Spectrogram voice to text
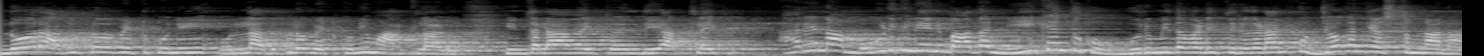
నోరు అదుపులో పెట్టుకుని ఒళ్ళు అదుపులో పెట్టుకుని మాట్లాడు. ఇంతలా అయిపోయింది అట్లయి. అరే నా మొగుడికి లేని బాధ నీకెందుకు? ఊరి మీద పడి తిరగడానికి ఉద్యోగం చేస్తున్నానా?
